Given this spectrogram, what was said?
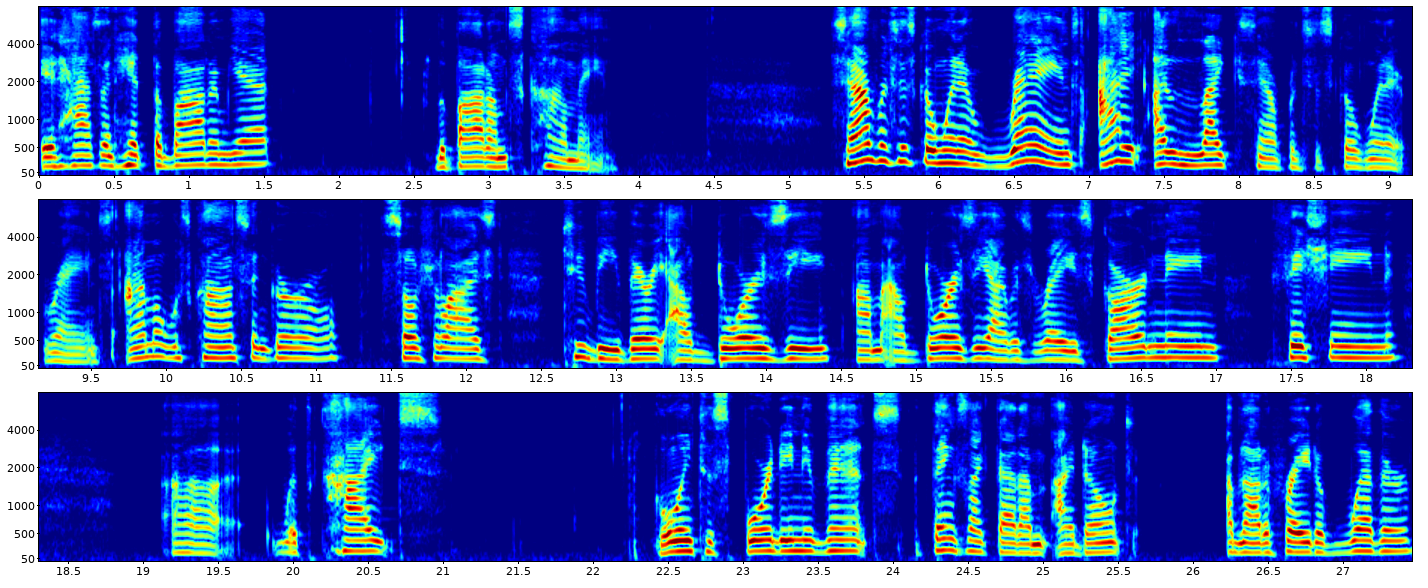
It hasn't hit the bottom yet. The bottom's coming. San Francisco, when it rains, I, I like San Francisco when it rains. I'm a Wisconsin girl, socialized to be very outdoorsy. I'm outdoorsy. I was raised gardening, fishing, uh, with kites, going to sporting events, things like that. I'm I don't I'm not afraid of weather.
